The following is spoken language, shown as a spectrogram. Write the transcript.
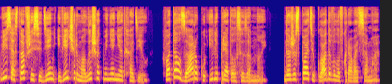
Весь оставшийся день и вечер малыш от меня не отходил, хватал за руку или прятался за мной. Даже спать укладывала в кровать сама.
